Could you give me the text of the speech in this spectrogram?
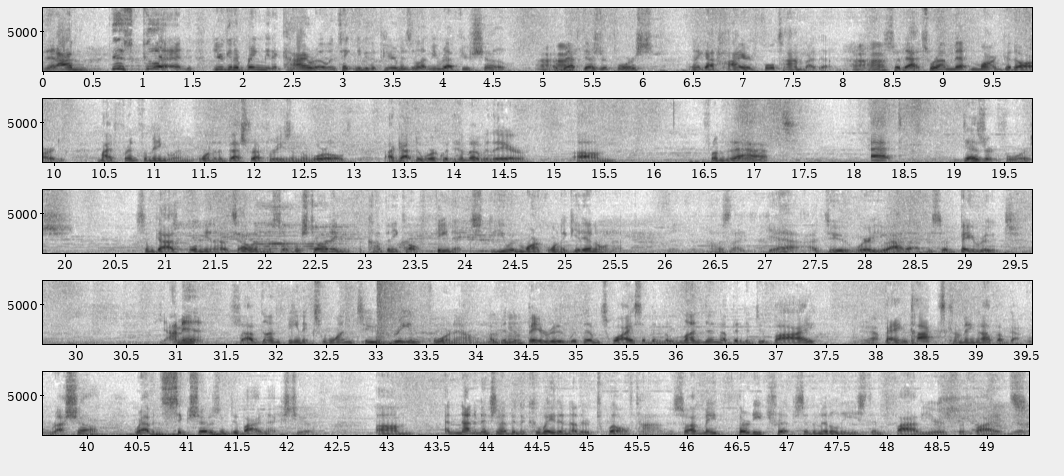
That I'm this good, you're going to bring me to Cairo and take me to the pyramids and let me ref your show. Uh-huh. I ref Desert Force. and I got hired full time by them. Uh-huh. So that's where I met Mark Goddard, my friend from England, one of the best referees in the world. I got to work with him over there. Um, from that, at Desert Force, some guys pulled me in a hotel room and said, "We're starting a company called Phoenix. Do you and Mark want to get in on it?" I was like, "Yeah, I do. Where are you out of?" He said, "Beirut." Yeah, I'm in. So I've done Phoenix one, two, three, and four now. I've been to Beirut with them twice. I've been to London. I've been to Dubai. Yep. Bangkok's coming up. I've got Russia. We're having six shows in Dubai next year. Um, and not to mention, I've been to Kuwait another 12 times. So I've made 30 trips to the Middle East in five years for fights.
